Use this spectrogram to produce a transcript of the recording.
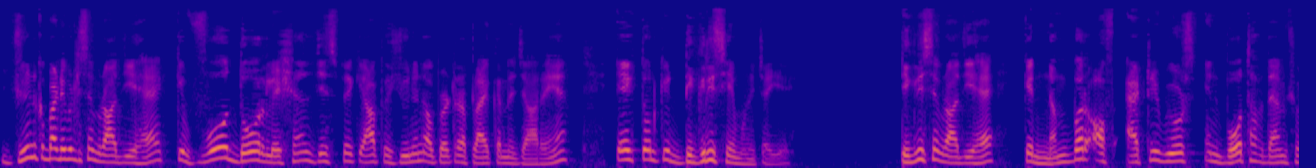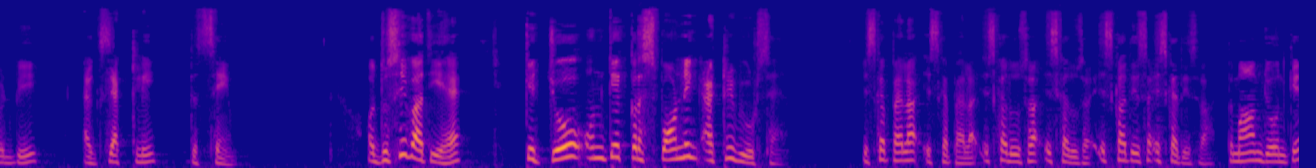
یونین کمپیٹیبلٹی سے مراد یہ ہے کہ وہ دو ریلیشن جس پہ کہ آپ یونین آپریٹر اپلائی کرنے جا رہے ہیں ایک تو ان کی ڈگری سیم ہونی چاہیے ڈگری سے مراد یہ ہے کہ number of attributes in both of them should be exactly the same اور دوسری بات یہ ہے کہ جو ان کے کرسپونڈنگ ایٹریبیوٹس ہیں اس کا پہلا اس کا پہلا اس کا دوسرا اس کا دوسرا اس کا تیسرا اس کا تیسرا تمام جو ان کے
